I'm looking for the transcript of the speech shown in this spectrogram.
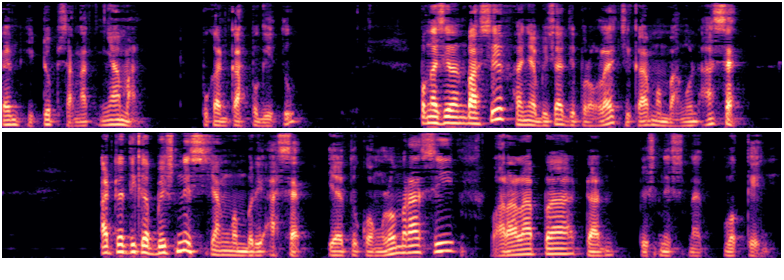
dan hidup sangat nyaman. Bukankah begitu? Penghasilan pasif hanya bisa diperoleh jika membangun aset. Ada tiga bisnis yang memberi aset, yaitu konglomerasi, waralaba, dan bisnis networking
